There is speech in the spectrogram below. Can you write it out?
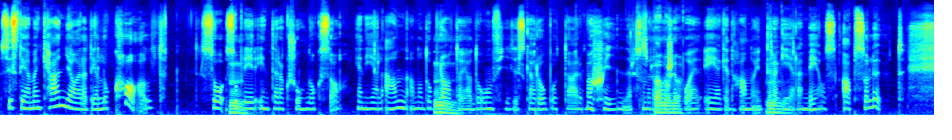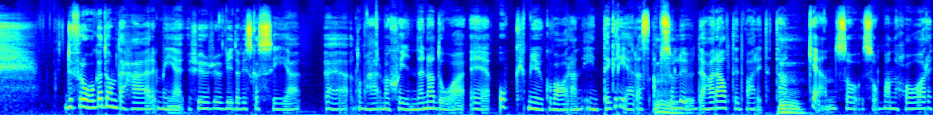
systemen kan göra det lokalt så, så mm. blir interaktion också en hel annan och då mm. pratar jag då om fysiska robotar, maskiner som Spännande. rör sig på egen hand och interagerar mm. med oss, absolut. Du frågade om det här med huruvida vi ska se Eh, de här maskinerna då eh, och mjukvaran integreras. Mm. Absolut, mm. det har alltid varit mm. tanken. Mm. Så, så man har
